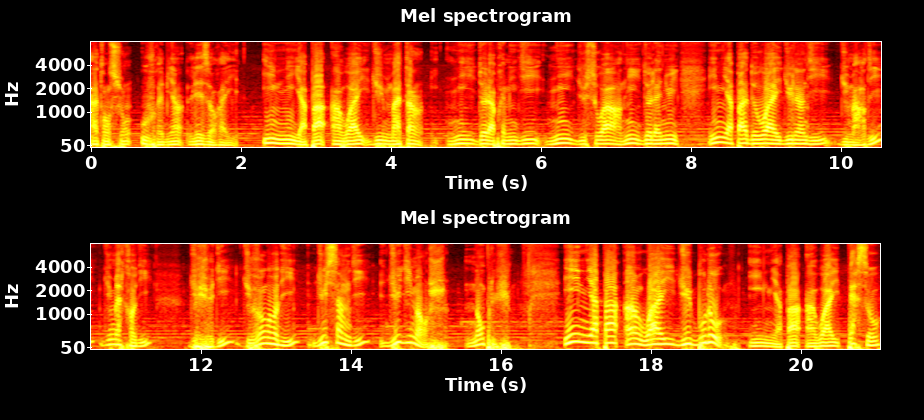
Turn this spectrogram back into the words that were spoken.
attention, ouvrez bien les oreilles. Il n'y a pas un why du matin, ni de l'après-midi, ni du soir, ni de la nuit. Il n'y a pas de why du lundi, du mardi, du mercredi, du jeudi, du vendredi, du samedi, du dimanche. Non plus. Il n'y a pas un why du boulot. Il n'y a pas un why perso.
